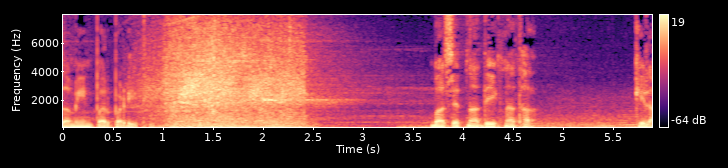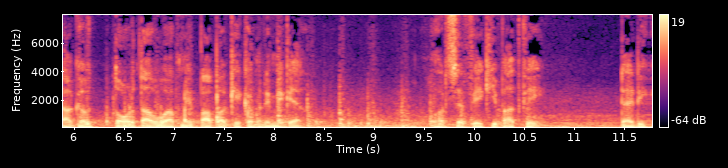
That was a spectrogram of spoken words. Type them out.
ज़मीन पर पड़ी थी। बस इतना देखना था कि राघव तोड़ता हुआ अपने पापा के कमरे में गया। और सिर्फ़ एक ही बात कही, डैडी,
